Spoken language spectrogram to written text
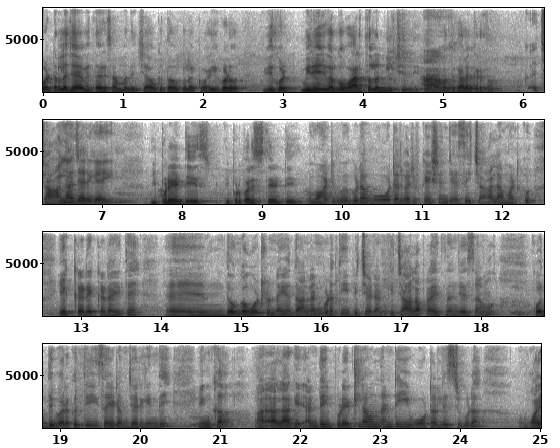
ఓటర్ల జాబితాకి సంబంధించి అవకతవకలకు అవి కూడా ఇది కూడా మీ నియోజకవర్గం వార్తల్లో నిలిచింది కొంతకాలం క్రితం. చాలా జరిగాయి. ఇప్పుడు ఏంటి ఇప్పుడు పరిస్థితి ఏంటి? వాటి కూడా ఓటర్ వెరిఫికేషన్ చేసి చాలా మటుకు ఎక్కడెక్కడైతే దొంగ ఓట్లు ఉన్నాయో దానిని కూడా తీపిచ్చేయడానికి చాలా ప్రయత్నం చేశాము. కొద్ది వరకు తీసేయడం జరిగింది. ఇంకా అలాగే అంటే ఇప్పుడు ఎట్లా ఉందంటే ఈ ఓటర్ లిస్ట్ కూడా వై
